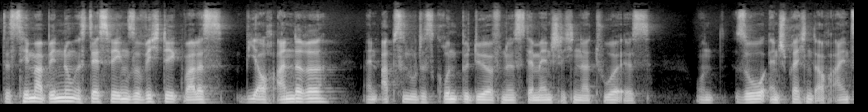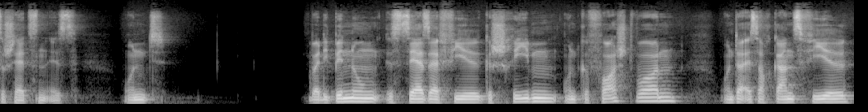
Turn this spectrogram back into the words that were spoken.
Das Thema Bindung ist deswegen so wichtig, weil es wie auch andere ein absolutes Grundbedürfnis der menschlichen Natur ist und so entsprechend auch einzuschätzen ist. Und über die Bindung ist sehr, sehr viel geschrieben und geforscht worden. Und da ist auch ganz viel,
